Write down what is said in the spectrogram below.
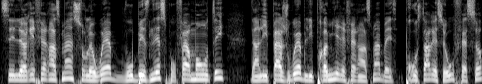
c'est le référencement sur le web, vos business pour faire monter dans les pages web les premiers référencements. Ben, ProStar SEO fait ça.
